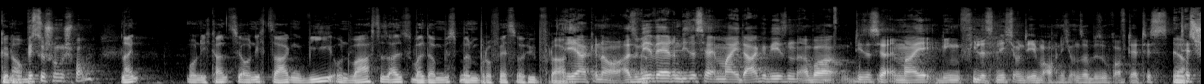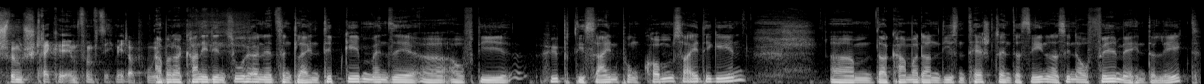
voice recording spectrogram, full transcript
Genau. Bist du schon geschwommen? Nein. Und ich kann es dir auch nicht sagen, wie und was das alles, weil da müssen wir den Professor Hüb fragen. Ja, genau. Also wir wären dieses Jahr im Mai da gewesen, aber dieses Jahr im Mai ging vieles nicht und eben auch nicht unser Besuch auf der Test ja. Testschwimmstrecke im 50-Meter-Pool. Aber da kann ich den Zuhörern jetzt einen kleinen Tipp geben, wenn sie äh, auf die hybdesign.com Seite gehen ähm, da kann man dann diesen Testcenter sehen und da sind auch Filme hinterlegt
